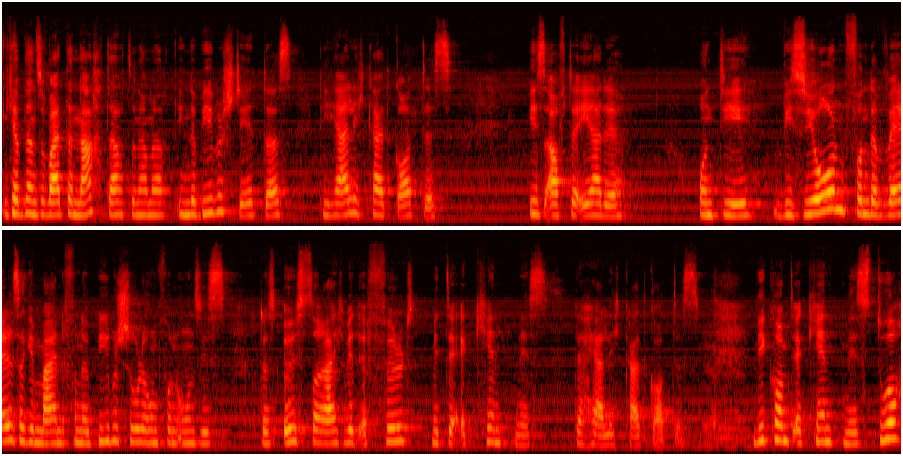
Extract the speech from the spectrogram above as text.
ich habe dann so weiter nachgedacht und habe gedacht, in der Bibel steht, dass die Herrlichkeit Gottes ist auf der Erde. Und die Vision von der Welser Gemeinde, von der Bibelschule und von uns ist, dass Österreich wird erfüllt mit der Erkenntnis der Herrlichkeit Gottes. Wie kommt Erkenntnis? Durch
